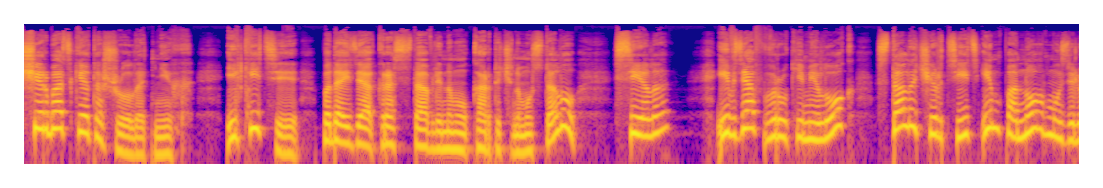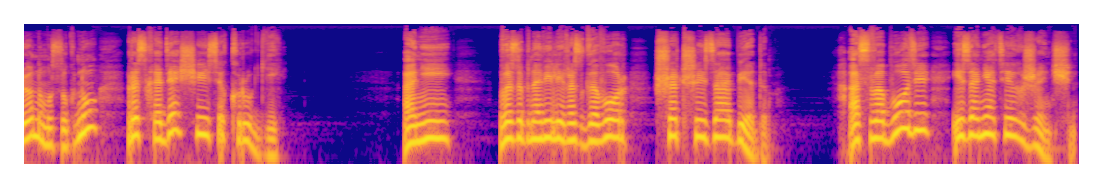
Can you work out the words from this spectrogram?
Щербацкий отошел от них, и Кити, подойдя к расставленному карточному столу, села и, взяв в руки мелок, стала чертить им по новому зеленому сукну расходящиеся круги. Они возобновили разговор, шедший за обедом, о свободе и занятиях женщин.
